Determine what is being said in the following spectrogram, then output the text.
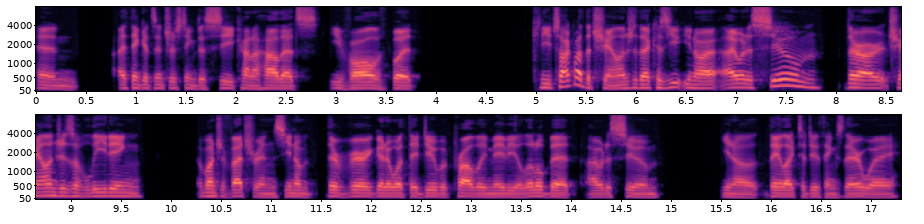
And I think it's interesting to see kind of how that's evolved. But can you talk about the challenge of that? Because you you know I, I would assume there are challenges of leading a bunch of veterans. You know they're very good at what they do, but probably maybe a little bit. I would assume you know they like to do things their way.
